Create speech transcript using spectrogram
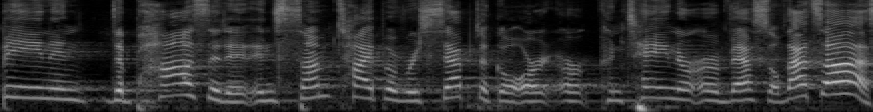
being in, deposited in some type of receptacle or, or container or vessel. That's us.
